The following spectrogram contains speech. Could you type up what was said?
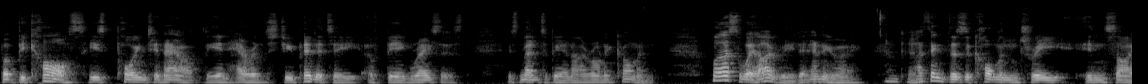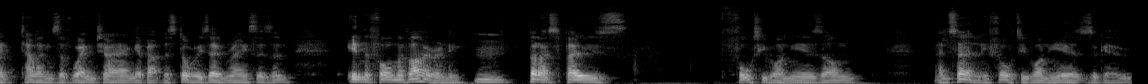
but because he's pointing out the inherent stupidity of being racist. It's meant to be an ironic comment. Well, that's the way I read it anyway. Okay. I think there's a commentary inside Talons of Weng Chiang about the story's own racism in the form of irony. Mm. But I suppose 41 years on, and certainly 41 years ago,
